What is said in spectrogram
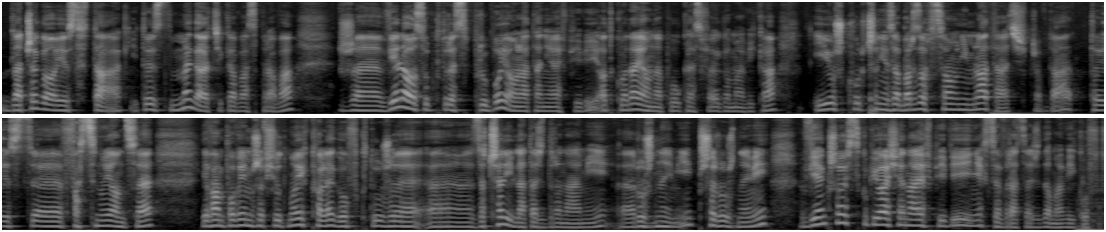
Dlaczego jest tak, i to jest mega ciekawa sprawa, że wiele osób, które spróbują latania FPV, odkładają na półkę swojego Mavica i już kurczę nie za bardzo chcą nim latać, prawda? To jest e, fascynujące. Ja wam powiem, że wśród moich kolegów, którzy e, zaczęli latać dronami e, różnymi, przeróżnymi, większość skupiła się na FPV i nie chce wracać do Maviców.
